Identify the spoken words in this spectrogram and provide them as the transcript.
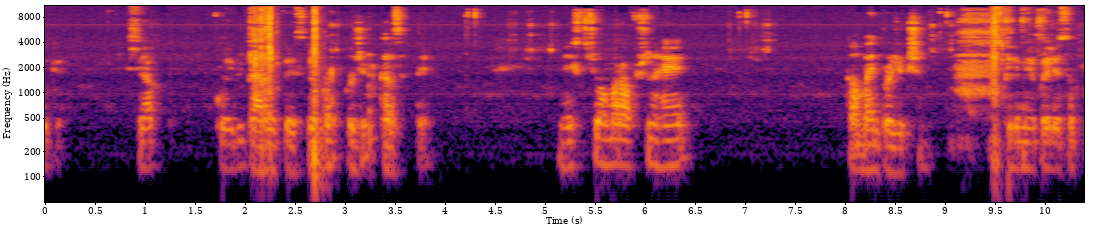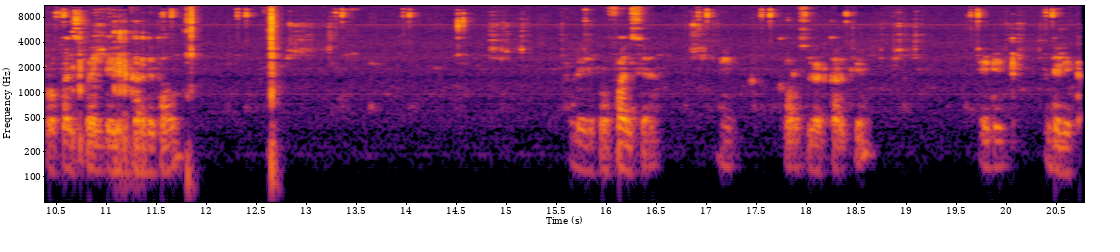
ओके इसे आप कोई भी पैरल पे इसके ऊपर प्रोजेक्ट कर सकते हैं। नेक्स्ट जो हमारा ऑप्शन है कंबाइन प्रोजेक्शन उसके लिए मैं पहले सब प्रोफाइल्स पहले डिलीट कर देता हूँ। ये प्रोफाइल्स है, एक करो सिलेक्ट करके एडिट डिलीट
